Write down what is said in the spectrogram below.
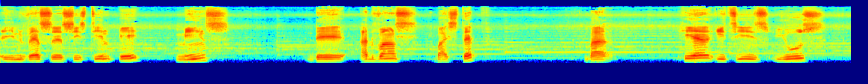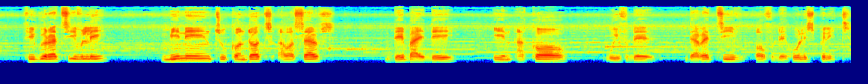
in verse 16a means the advance by step, but here it is used figuratively, meaning to conduct ourselves day by day in accord with the directive of the Holy Spirit.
